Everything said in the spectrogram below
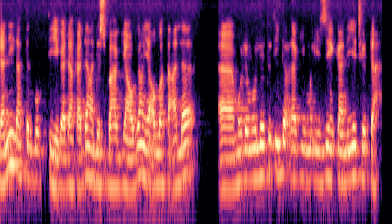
dan inilah terbukti kadang-kadang ada sebahagian orang yang Allah Taala uh, mula-mula tu tidak lagi mengizinkan dia cerdas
